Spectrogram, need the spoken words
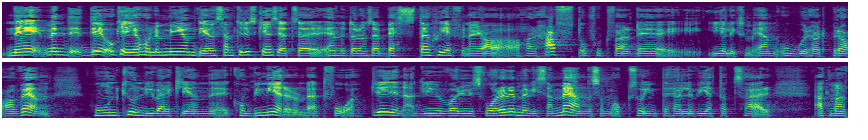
Nej, men det, det, okej, jag håller med om det. Samtidigt kan jag säga att så här, en av de så här bästa cheferna jag har haft och fortfarande är liksom en oerhört bra vän. Hon kunde ju verkligen eh, kombinera de där två grejerna. Det var ju svårare med vissa män som också inte heller vet att, så här, att man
